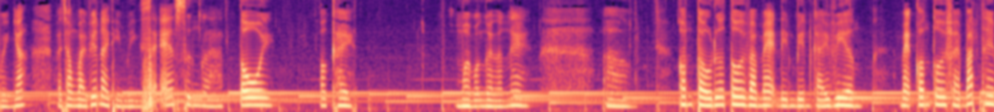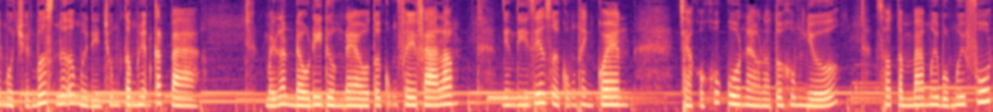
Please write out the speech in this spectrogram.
mình nhá. Và trong bài viết này thì mình sẽ xưng là tôi. Ok. Mời mọi người lắng nghe. À, con tàu đưa tôi và mẹ đến bến cái viềng. Mẹ con tôi phải bắt thêm một chuyến bus nữa mới đến trung tâm huyện Cát Bà. Mấy lần đầu đi đường đèo tôi cũng phê pha lắm, Nhưng đi giết rồi cũng thành quen. Chả có khúc cua nào là tôi không nhớ. Sau tầm 30-40 phút,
